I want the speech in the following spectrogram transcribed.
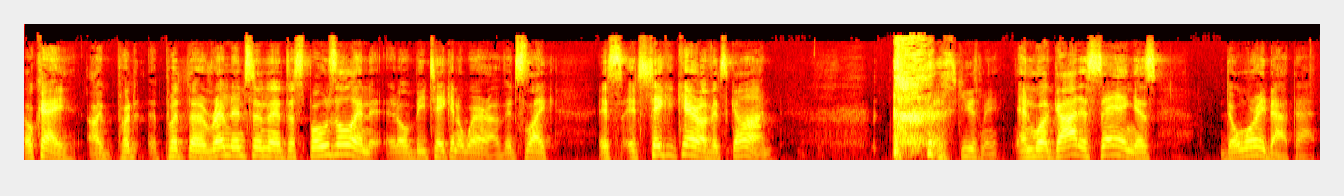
Okay, I put put the remnants in the disposal and it'll be taken aware of. It's like it's it's taken care of, it's gone. Excuse me. And what God is saying is don't worry about that.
